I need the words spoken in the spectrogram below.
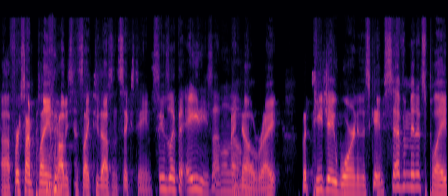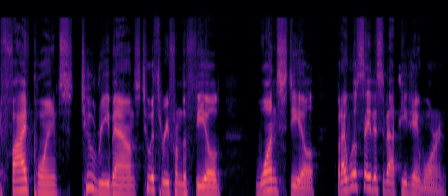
uh, first time playing probably since like 2016 Seems like the 80s. I don't know. i know right but tj warren in this game seven minutes played five points two rebounds two or three from the field one steal. But i will say this about tj warren.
